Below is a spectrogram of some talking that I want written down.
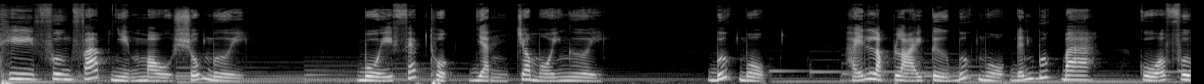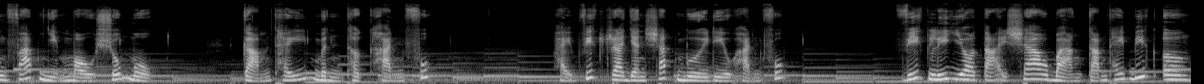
thi phương pháp nhiệm màu số 10. Buổi phép thuật dành cho mọi người. Bước 1. Hãy lặp lại từ bước 1 đến bước 3 của phương pháp nhiệm màu số 1. Cảm thấy mình thật hạnh phúc. Hãy viết ra danh sách 10 điều hạnh phúc. Viết lý do tại sao bạn cảm thấy biết ơn.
